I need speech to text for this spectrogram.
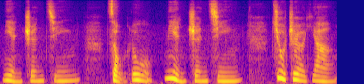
念真经，走路念真经，就这样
